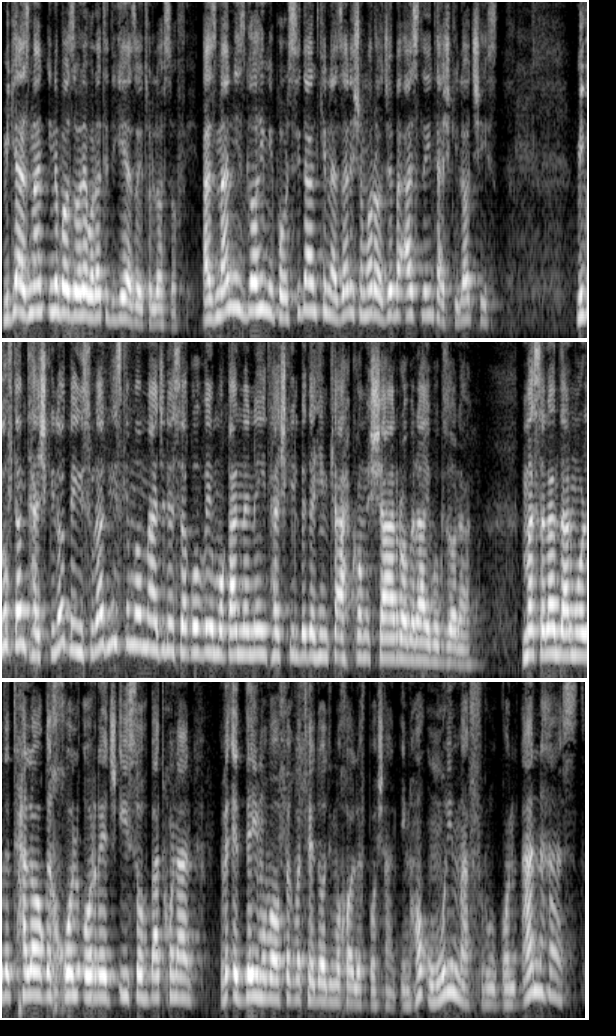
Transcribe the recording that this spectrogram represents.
میگه از من اینو باز دوباره عبارت دیگه از آیت الله صافی. از من نیزگاهی میپرسیدند که نظر شما راجع به اصل این تشکیلات چیست؟ می‌گفتم تشکیلات به این صورت نیست که ما مجلس قوه مقننه ای تشکیل بدهیم که احکام شهر را به رأی بگذارند. مثلا در مورد طلاق خل و رجعی صحبت کنند و عدهای موافق و تعدادی مخالف باشند. اینها اموری مفروق ان هست.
